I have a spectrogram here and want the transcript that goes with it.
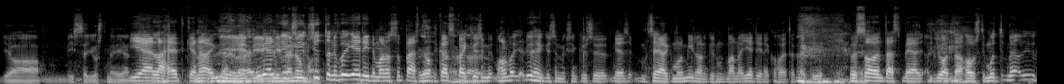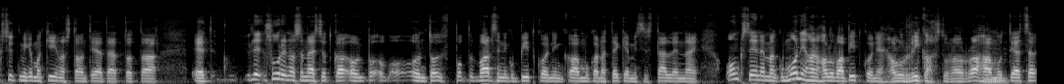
ja missä just meidän... Vielä hetken aikaa. Vielä, Vielä yksi, yksi juttu, niin kuin Edi, niin mä annan sun päästä Joo, kaikki kysymyksiä. Mä haluan yhden kysymyksen kysyä, ja sen jälkeen mulla on miljoona kysymyksiä, mä annan Jedin hoitaa kaikki. se on tässä meidän juontaa hosti. Mutta yksi juttu, mikä mä kiinnostaa on tietää, että, tota, että suurin osa näistä, jotka on, on to, varsin niin kuin Bitcoinin kanssa mukana tekemisissä tälleen näin, onko se enemmän kuin monihan haluaa Bitcoinia, haluaa rikastua, haluaa rahaa, mm. mutta tiedätkö,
